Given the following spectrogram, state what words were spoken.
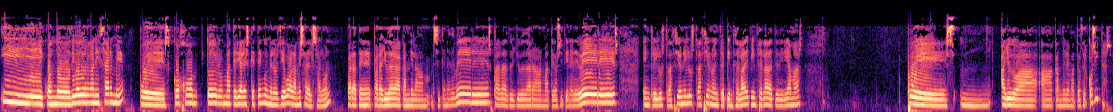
Y cuando digo de organizarme, pues cojo todos los materiales que tengo y me los llevo a la mesa del salón para tener, para ayudar a Candela si tiene deberes, para ayudar a Mateo si tiene deberes, entre ilustración e ilustración o entre pincelada y pincelada te diría más, pues mm, ayudo a, a Candela y Mateo a hacer cositas.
